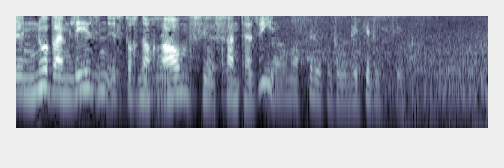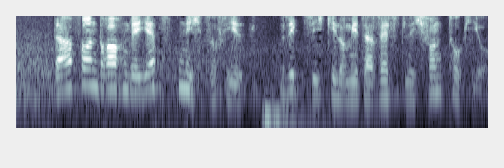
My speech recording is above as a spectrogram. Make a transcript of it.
Denn nur beim Lesen ist doch noch Raum für Fantasie. Davon brauchen wir jetzt nicht so viel. 70 Kilometer westlich von Tokio.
